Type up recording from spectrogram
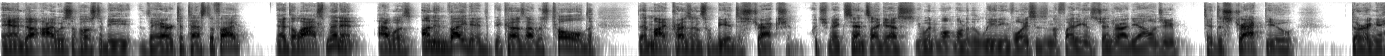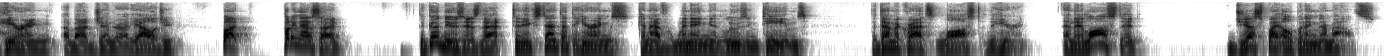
and uh, I was supposed to be there to testify. And at the last minute, I was uninvited because I was told that my presence would be a distraction, which makes sense, I guess. You wouldn't want one of the leading voices in the fight against gender ideology to distract you during a hearing about gender ideology. But putting that aside, the good news is that to the extent that the hearings can have winning and losing teams, the Democrats lost the hearing. And they lost it just by opening their mouths.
